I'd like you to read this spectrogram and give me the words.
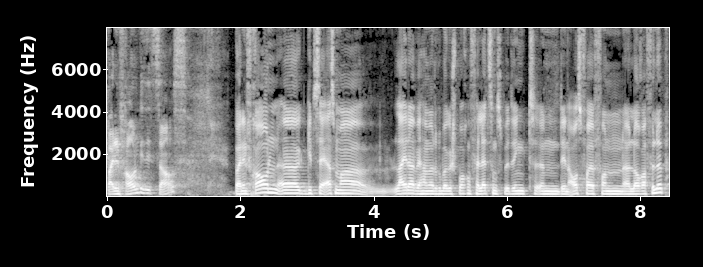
Bei den Frauen, wie sieht's da aus? Bei den Frauen äh, gibt ja erstmal leider, wir haben ja drüber gesprochen, verletzungsbedingt äh, den Ausfall von äh, Laura Philipp.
